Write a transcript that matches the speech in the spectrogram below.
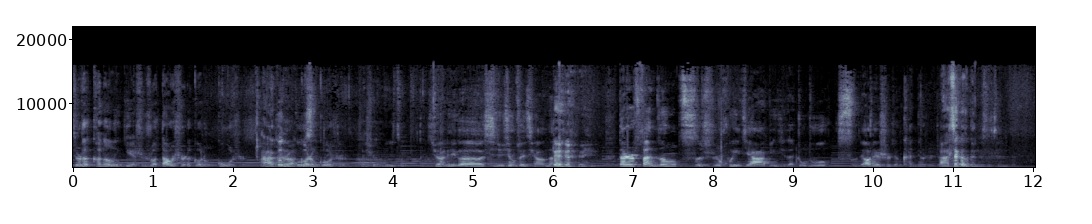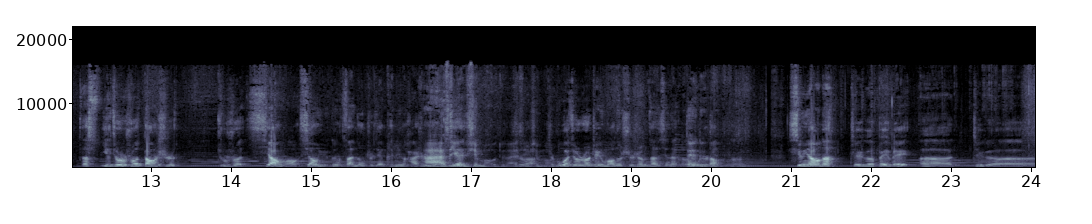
就是他可能也是说当时的各种故事啊，各种各种故事，他选了一组，选了一个戏剧性最强的，对对对。但是范增辞职回家，并且在中途死掉，这事情肯定是真啊，这个肯定是真的。那也就是说当时。就是说，项王、项羽跟范增之间肯定还是还是有一些矛盾，是吧？只不过就是说，这个矛盾是什么，咱现在可能不知道。嗯，荥阳呢，这个被围，呃，这个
